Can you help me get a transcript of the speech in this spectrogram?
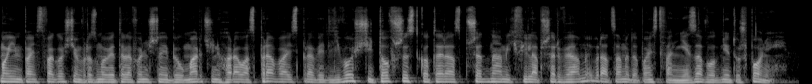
Moim Państwa gościem w rozmowie telefonicznej był Marcin Chorała z Prawa i Sprawiedliwości. To wszystko teraz przed nami chwila przerwy, a my wracamy do Państwa niezawodnie tuż po niej.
